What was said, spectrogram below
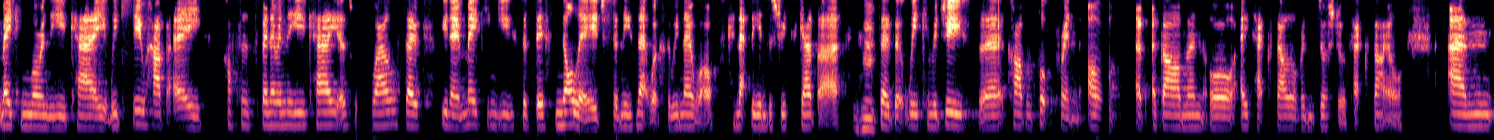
making more in the uk we do have a cotton spinner in the UK as well. So, you know, making use of this knowledge and these networks that we know of to connect the industry together mm-hmm. so that we can reduce the carbon footprint of a, a garment or a textile or industrial textile. Um,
